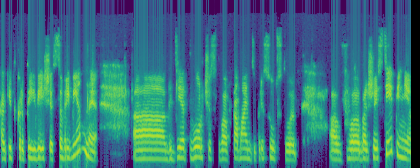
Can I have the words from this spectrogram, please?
какие-то крутые вещи современные, а, где творчество в команде присутствует а, в большой степени,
